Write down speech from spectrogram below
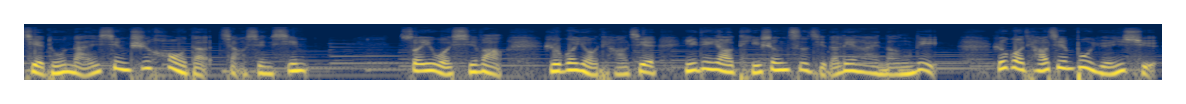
解读男性之后的侥幸心。所以，我希望如果有条件，一定要提升自己的恋爱能力；如果条件不允许，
